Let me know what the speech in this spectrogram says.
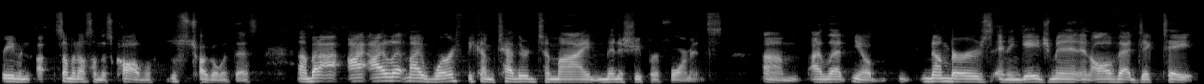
or even uh, someone else on this call will, will struggle with this. Um, but I, I, I, let my worth become tethered to my ministry performance. Um, I let you know numbers and engagement and all of that dictate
